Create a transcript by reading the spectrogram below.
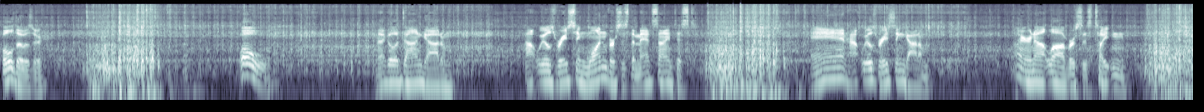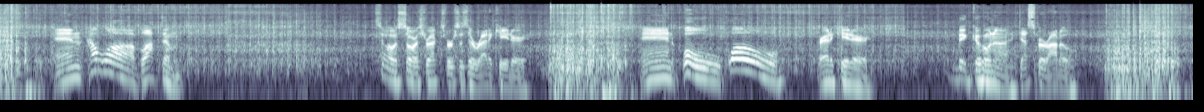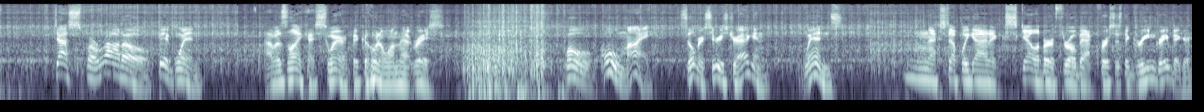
Bulldozer. Whoa. Megalodon got him. Hot Wheels Racing 1 versus the Mad Scientist. And Hot Wheels Racing got him. Iron Outlaw versus Titan. And Outlaw blocked him. Zoosaurus Rex versus Eradicator. And whoa, whoa! Eradicator. Big Kahuna, Desperado. Desperado! Big win. I was like, I swear, Big Kahuna won that race. Whoa, oh my! Silver Series Dragon wins. Next up, we got Excalibur Throwback versus the Green Gravedigger.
